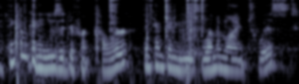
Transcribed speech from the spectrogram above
I think I'm going to use a different color. I think I'm going to use Lemon Lime Twist.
